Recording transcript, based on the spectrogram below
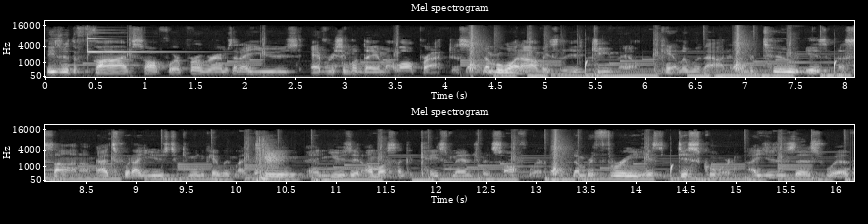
These are the five software programs that I use every single day in my law practice. Number one, obviously, is Gmail. Can't live without it. Number two is Asana. That's what I use to communicate with my team and use it almost like a case management software. Number three is Discord. I use this with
